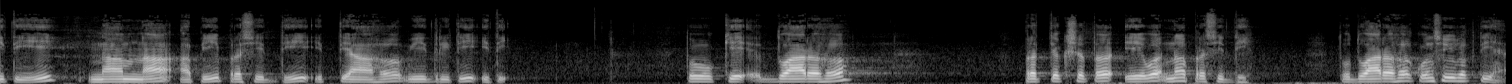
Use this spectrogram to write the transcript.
इति नामना अपि प्रसिद्धि इत्याह विदृति इति। तो के द्वार प्रत्यक्षत एव न प्रसिद्धि। तो द्वार कौन सी विभक्ति है?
